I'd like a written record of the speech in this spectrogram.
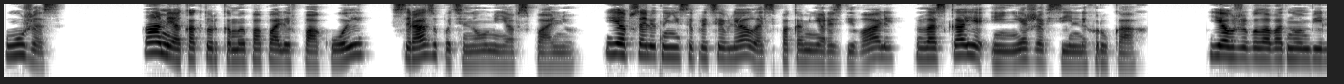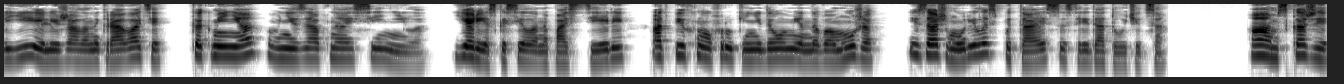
Ужас. Амия, как только мы попали в покои, сразу потянул меня в спальню. Я абсолютно не сопротивлялась, пока меня раздевали, лаская и нежа в сильных руках. Я уже была в одном белье и лежала на кровати, как меня внезапно осенило. Я резко села на постели, отпихнув руки недоуменного мужа и зажмурилась, пытаясь сосредоточиться. «Ам, скажи,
